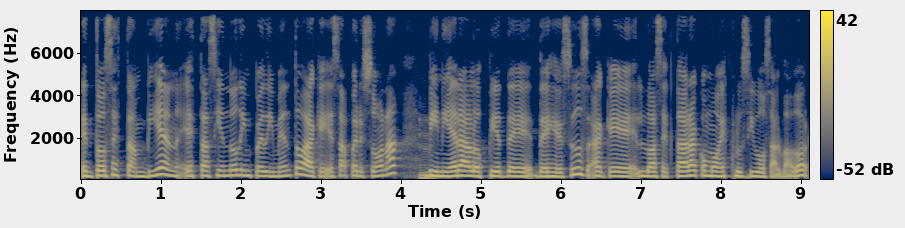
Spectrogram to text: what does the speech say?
entonces también está siendo de impedimento a que esa persona mm. viniera a los pies de, Jesús, a que lo aceptara como exclusivo Salvador.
